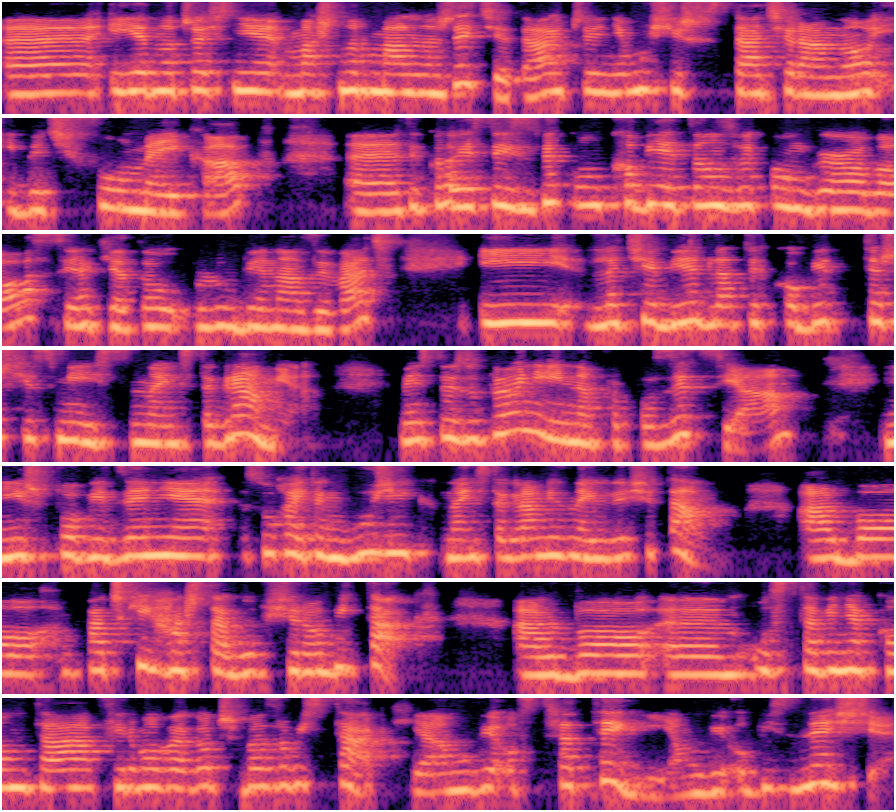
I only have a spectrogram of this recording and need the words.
E, I jednocześnie masz normalne życie, tak? Czyli nie musisz wstać rano i być full make-up, e, tylko jesteś zwykłą kobietą, zwykłą girl boss, jak ja to lubię nazywać. I dla ciebie, dla tych kobiet też jest miejsce na Instagramie. Więc to jest zupełnie inna propozycja niż powiedzenie, słuchaj, ten guzik na Instagramie znajduje się tam, albo paczki hashtagów się robi tak, albo um, ustawienia konta firmowego trzeba zrobić tak. Ja mówię o strategii, ja mówię o biznesie,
